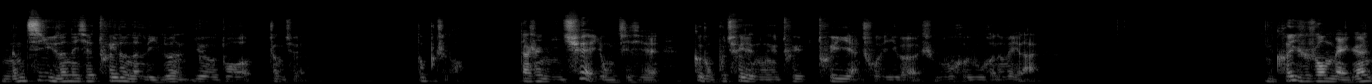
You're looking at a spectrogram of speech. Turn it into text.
你能基于的那些推论的理论又有多正确？都不知道。但是你却用这些各种不确定的东西推推演出了一个是如何如何的未来。你可以是说每个人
